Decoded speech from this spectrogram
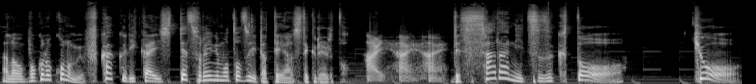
あの、僕の好みを深く理解して、それに基づいた提案してくれると。はいはいはい。で、さらに続くと、今日、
